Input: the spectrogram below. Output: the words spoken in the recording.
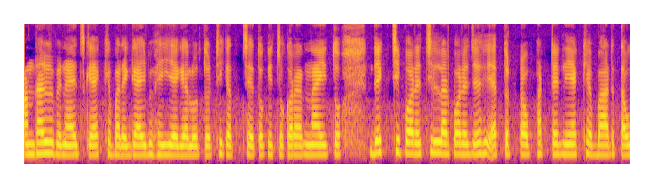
রান্ধাই হবে না। আজকে একেবারে গাইব হইয়া গেল তো ঠিক আছে তো কিছু করার নাই তো। দেখছি পরে চিল্লার পরে যে এতটাও ফাটটা নিয়ে একেবারে তাও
